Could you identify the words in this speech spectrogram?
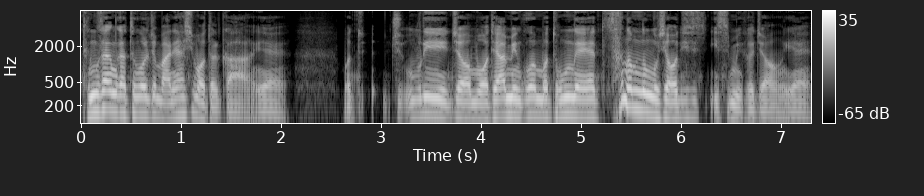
등산 같은 걸 좀 많이 하시면 어떨까, 예. 뭐, 주, 우리, 저, 뭐, 대한민국은 뭐, 동네에 산 없는 곳이 어디 있습니까? 그죠? 예.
